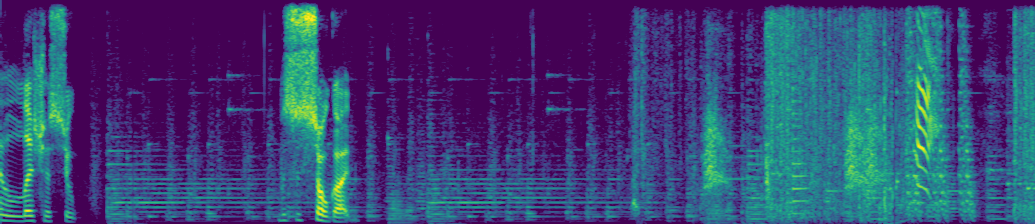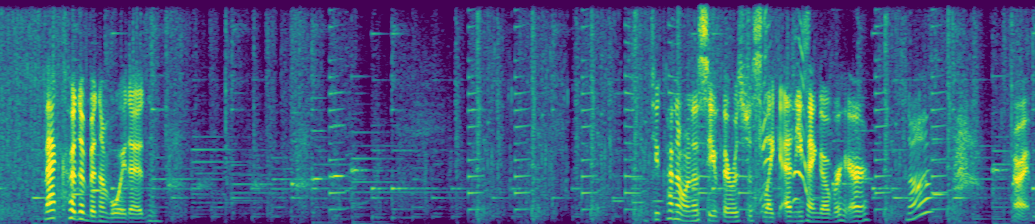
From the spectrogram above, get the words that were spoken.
Delicious soup. This is so good. That could have been avoided. I do kind of want to see if there was just like anything over here. No? Alright.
